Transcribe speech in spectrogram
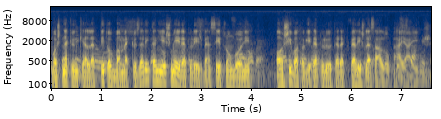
Most nekünk kellett titokban megközelíteni és mély repülésben szétrombolni a sivatagi repülőterek fel- és leszálló pályáit.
